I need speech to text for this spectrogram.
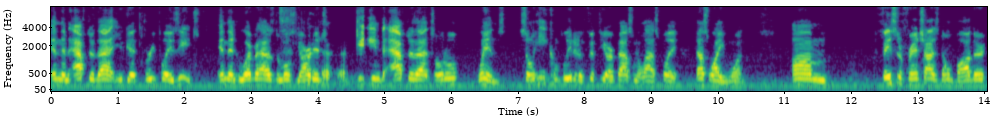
And then after that, you get three plays each. And then whoever has the most yardage gained after that total wins. So he completed a 50 yard pass on the last play. That's why he won. Um, face of the franchise, don't bother.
